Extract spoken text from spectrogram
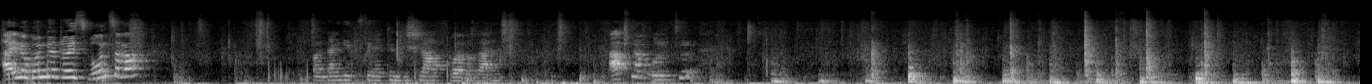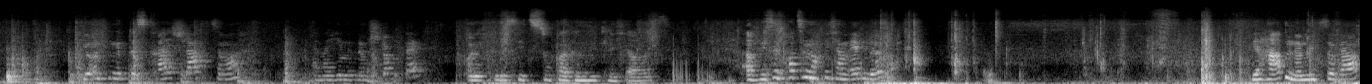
Eine Runde durchs Wohnzimmer. Und dann geht es direkt in die Schlafräume rein. Ab nach unten. Hier unten gibt es drei Schlafzimmer. Einmal hier mit einem Stockbett. Und ich finde, es sieht super gemütlich aus. Aber wir sind trotzdem noch nicht am Ende. Wir haben nämlich sogar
